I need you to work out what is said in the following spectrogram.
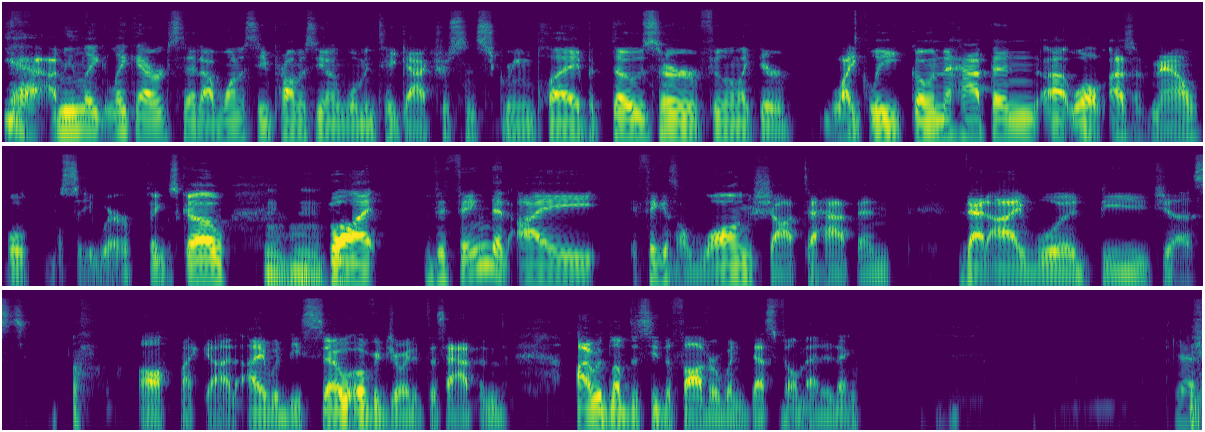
Yeah, I mean, like like Eric said, I want to see Promising Young Woman take actress and screenplay, but those are feeling like they're likely going to happen. Uh, well, as of now, we'll we'll see where things go. Mhm. But the thing that I think is a long shot to happen that I would be just oh my god, I would be so overjoyed if this happened. I would love to see the father win best film editing. Yes.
